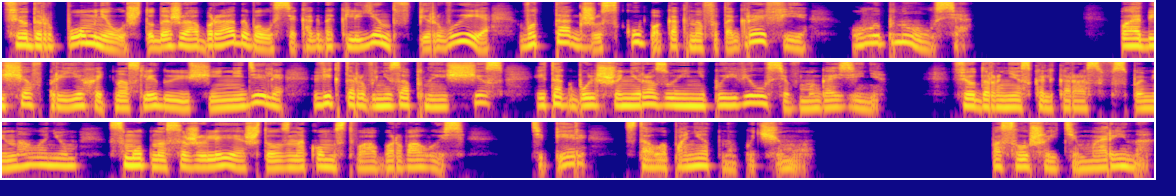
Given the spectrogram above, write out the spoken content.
Федор помнил, что даже обрадовался, когда клиент впервые, вот так же скупо, как на фотографии, улыбнулся. Пообещав приехать на следующей неделе, Виктор внезапно исчез и так больше ни разу и не появился в магазине. Федор несколько раз вспоминал о нем, смутно сожалея, что знакомство оборвалось. Теперь стало понятно, почему. «Послушайте, Марина».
